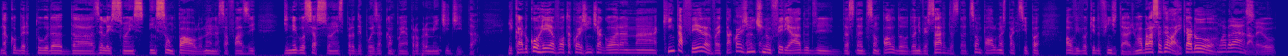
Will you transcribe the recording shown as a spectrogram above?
da cobertura das eleições em São Paulo, né, nessa fase de negociações para depois a campanha propriamente dita. Ricardo Correia volta com a gente agora na quinta-feira, vai estar tá com a gente no feriado de, da cidade de São Paulo, do, do, aniversário da cidade de São Paulo, mas participa ao vivo aqui do fim de tarde. Um abraço até lá, Ricardo. Um abraço. Valeu.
